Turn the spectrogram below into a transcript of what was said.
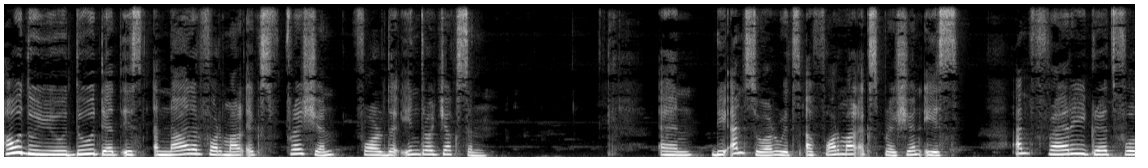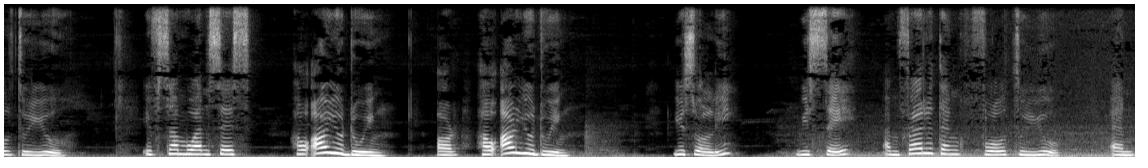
How do you do that is another formal expression for the introduction. And the answer with a formal expression is, I'm very grateful to you. If someone says, How are you doing? Or How are you doing? Usually, we say, I'm very thankful to you, and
